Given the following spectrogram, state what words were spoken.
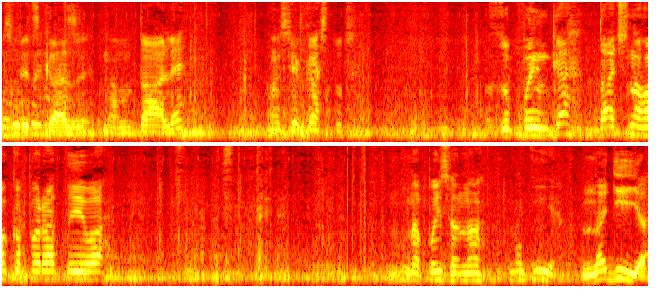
ось підказують нам далі. Ось якась тут зупинка дачного кооператива. Написано Надія. Надія.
